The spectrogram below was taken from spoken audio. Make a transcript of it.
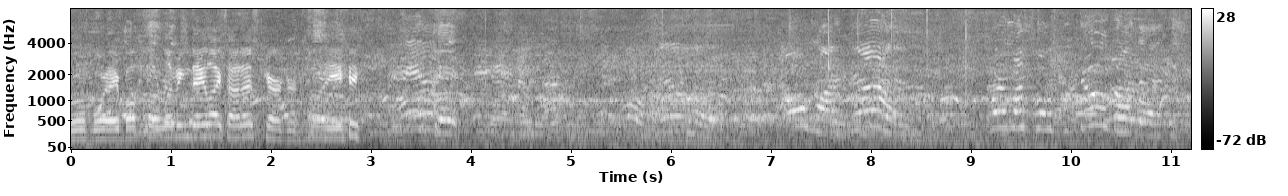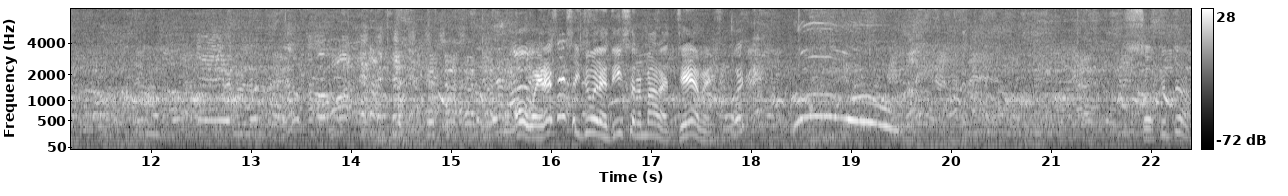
Oh boy, they both put living daylights on this character. Okay. Oh my god! What am I supposed to do about that? Oh wait, that's actually doing a decent amount of damage. What? Woo! Suck it up.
